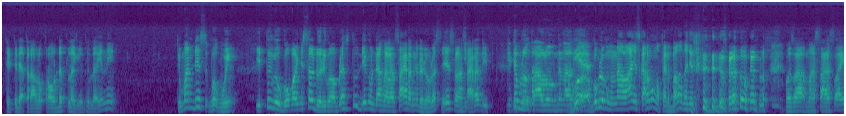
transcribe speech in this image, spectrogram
tidak terlalu crowded lah gitu. Lah ini cuman dia gua, gua itu gua, gua paling nyesel 2015 tuh dia ngundang Selen Siren kan udah 12 jadi Selen Siren it- Kita itu- belum terlalu kenal gua, dia. ya. gua belum mengenal aja. Sekarang gua ngefan banget aja. Masa masa saya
